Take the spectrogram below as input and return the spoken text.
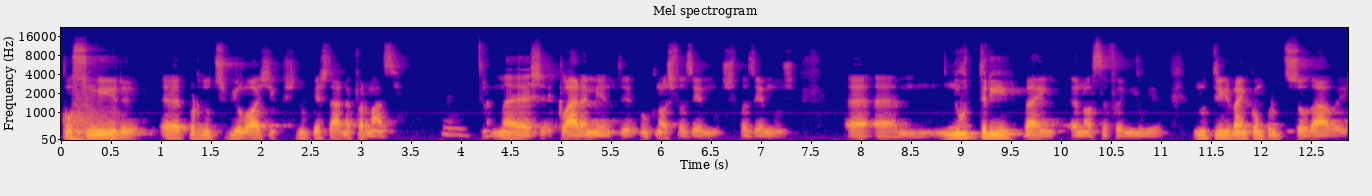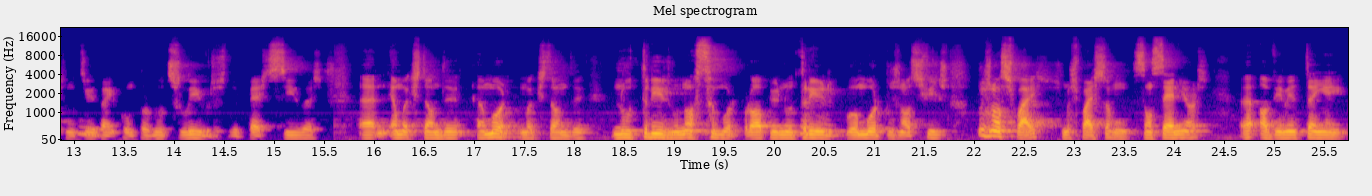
consumir uh, produtos biológicos do que estar na farmácia. Uhum. Mas claramente o que nós fazemos, fazemos uh, nutrir bem a nossa família, nutrir bem com produtos saudáveis, nutrir bem com produtos livres de pesticidas. Uh, é uma questão de amor, uma questão de nutrir o nosso amor próprio, nutrir o amor pelos nossos filhos, pelos nossos pais. Os meus pais são, são séniores, uh, obviamente têm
